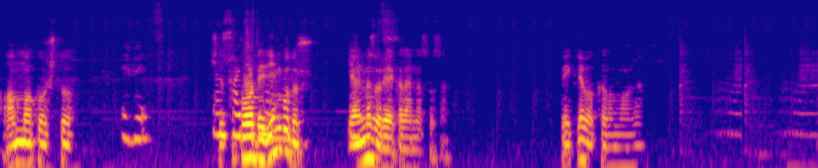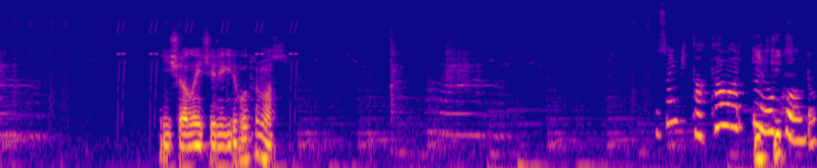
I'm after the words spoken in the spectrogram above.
Amma koştu. Evet. İşte Ben spor kaçtım dediğim budur. Gelmez oraya kadar nasıl olsa. Bekle bakalım orada. İnşallah içeriye gidip oturmaz. Sanki tahta vardı da Git, yok git. oldu.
